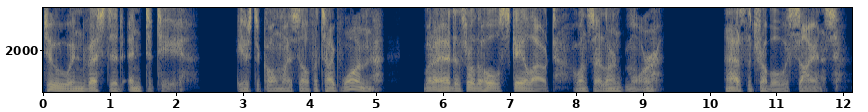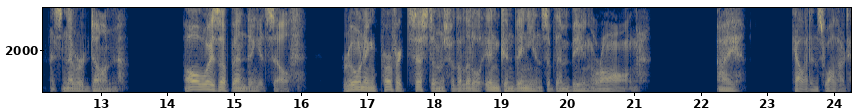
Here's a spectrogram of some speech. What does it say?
2 invested entity. I used to call myself a Type 1, but I had to throw the whole scale out once I learned more. That's the trouble with science. It's never done always upending itself, ruining perfect systems for the little inconvenience of them being wrong. I. Kaladin swallowed.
